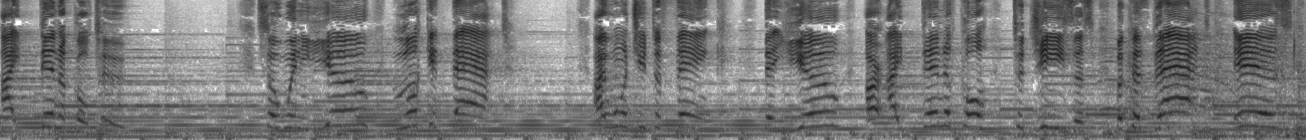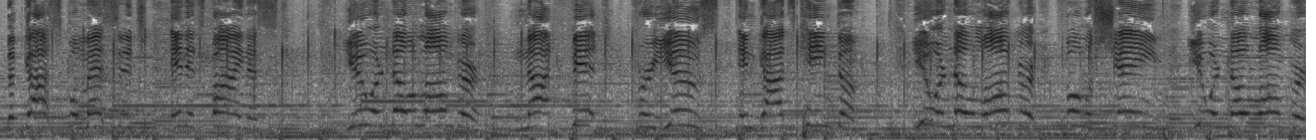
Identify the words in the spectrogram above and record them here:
identical to. So when you look at that, I want you to think that you are identical to Jesus because that is the gospel message in its finest. You are no longer not fit for use in God's kingdom. You are no longer full of shame. You are no longer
